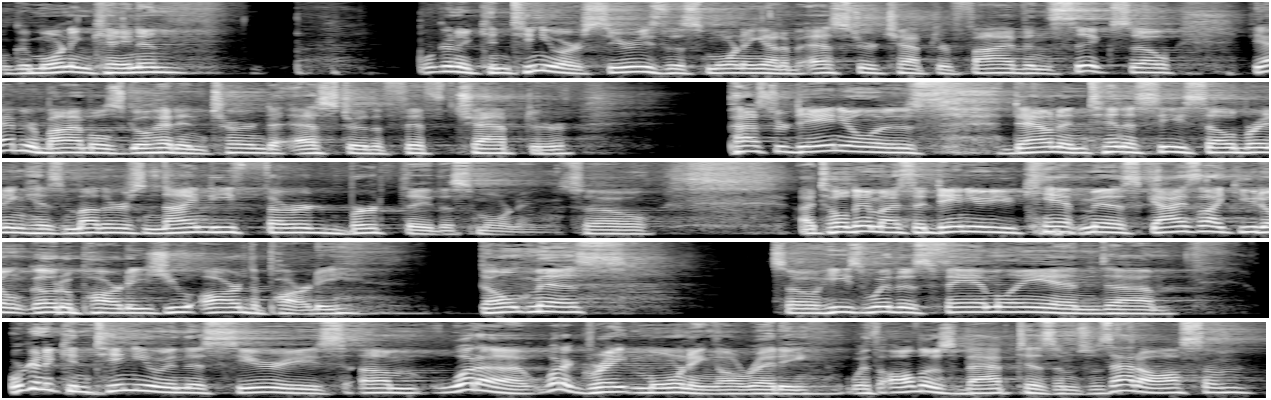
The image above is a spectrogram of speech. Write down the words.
Well, good morning, Canaan. We're going to continue our series this morning out of Esther chapter 5 and 6. So if you have your Bibles, go ahead and turn to Esther, the fifth chapter. Pastor Daniel is down in Tennessee celebrating his mother's 93rd birthday this morning. So I told him, I said, Daniel, you can't miss. Guys like you don't go to parties, you are the party. Don't miss. So he's with his family and. Um, we're going to continue in this series. Um, what a what a great morning already with all those baptisms. Was that awesome?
